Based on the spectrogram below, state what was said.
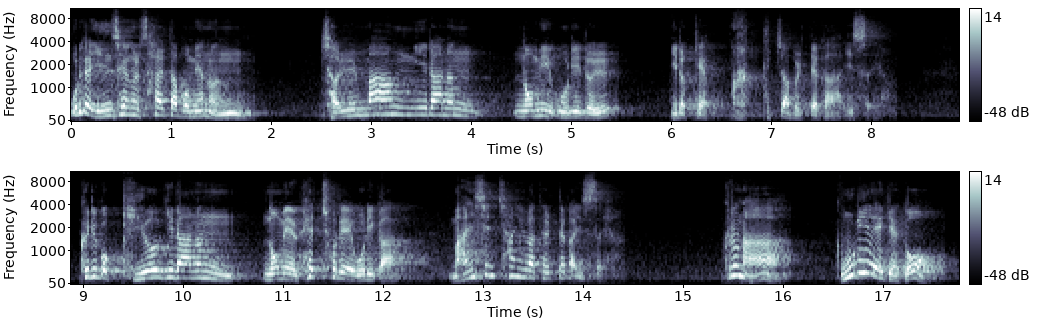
우리가 인생을 살다 보면은 절망이라는 놈이 우리를 이렇게 확 붙잡을 때가 있어요. 그리고 기억이라는 놈의 회초리에 우리가 만신창이가 될 때가 있어요. 그러나 우리에게도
